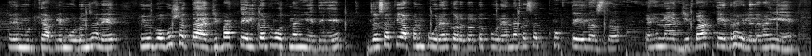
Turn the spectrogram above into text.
तर हे मुटके आपले मोडून झाले आहेत तुम्ही बघू शकता अजिबात तेलकट होत नाही आहेत हे जसं की आपण पुऱ्या करतो तर पुऱ्यांना कसं खूप तेल असतं. तर ह्यांना अजिबात तेल राहिलेलं नाही आहे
